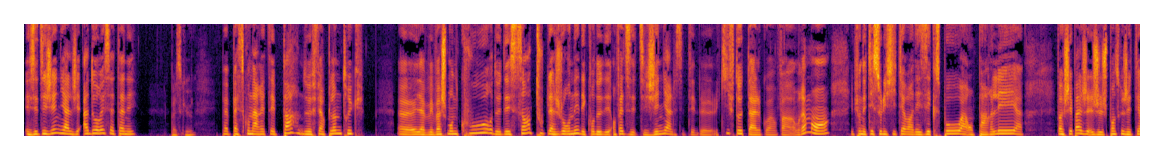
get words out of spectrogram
et c'était génial. J'ai adoré cette année. Parce que? Parce qu'on n'arrêtait pas de faire plein de trucs. Il y avait vachement de cours, de dessin, toute la journée, des cours de... En fait, c'était génial, c'était le, kiff total, quoi. Enfin, vraiment. Hein. Et puis, on était sollicité à avoir des expos, à en parler. Enfin, je sais pas, je, je pense que j'étais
